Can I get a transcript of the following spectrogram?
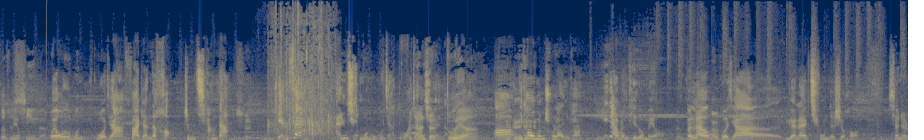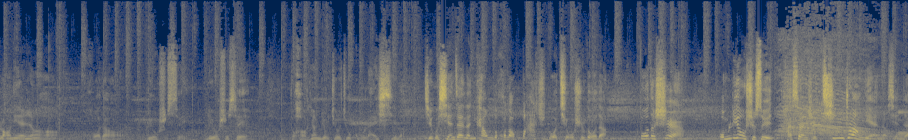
这都没有是新的。我要为我们国家发展的好，这么强大，是点赞。安全，我们国家多安全。对啊，啊，你看我们出来，你看一点问题都没有。本来我们国家原来穷的时候，像这老年人哈，活到六十岁，六十岁，都好像就就就古来稀了。结果现在呢，你看我们都活到八十多、九十多的，多的是。我们六十岁还算是青壮年呢，现在。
